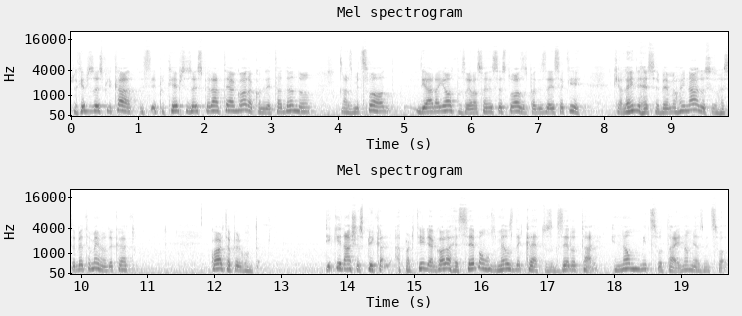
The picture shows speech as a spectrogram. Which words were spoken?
Por que precisou explicar? Por que precisou esperar até agora, quando ele está dando as mitzvot de Arayot, das relações incestuosas, para dizer isso aqui? Que além de receber meu reinado, vocês vão receber também meu decreto. Quarta pergunta. Tikirash explica, a partir de agora recebam os meus decretos, Gzerotai, e não mitzvotai, não minhas mitzvot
